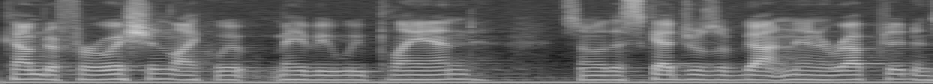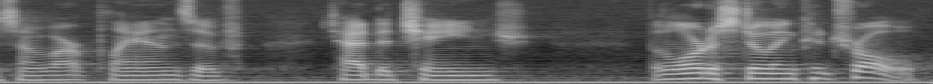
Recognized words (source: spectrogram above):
come to fruition like we, maybe we planned. Some of the schedules have gotten interrupted, and some of our plans have had to change. But the Lord is still in control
